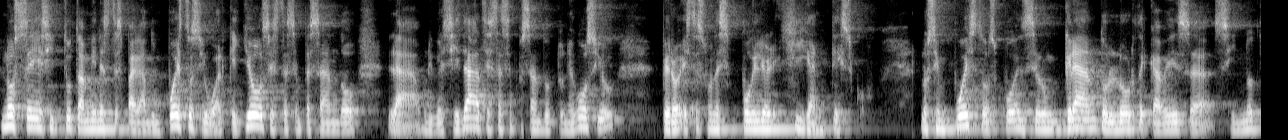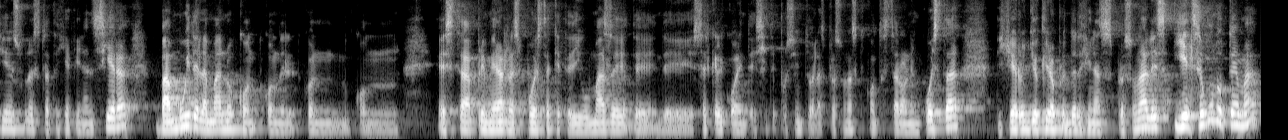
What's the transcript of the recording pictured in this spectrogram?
No sé si tú también estés pagando impuestos igual que yo, si estás empezando la universidad, si estás empezando tu negocio, pero este es un spoiler gigantesco. Los impuestos pueden ser un gran dolor de cabeza si no tienes una estrategia financiera. Va muy de la mano con, con, el, con, con esta primera respuesta que te digo, más de, de, cerca del 47% de las personas que contestaron la encuesta dijeron yo quiero aprender de finanzas personales. Y el segundo tema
